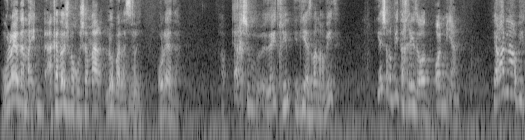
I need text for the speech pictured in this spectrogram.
הוא לא ידע מה, הקדוש ברוך הוא שמר, לא בא לספרים, הוא לא ידע. איכשהו זה התחיל, הגיע זמן ערבית, יש ערבית אחרי זה עוד, עוד מניין. ירד לערבית.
